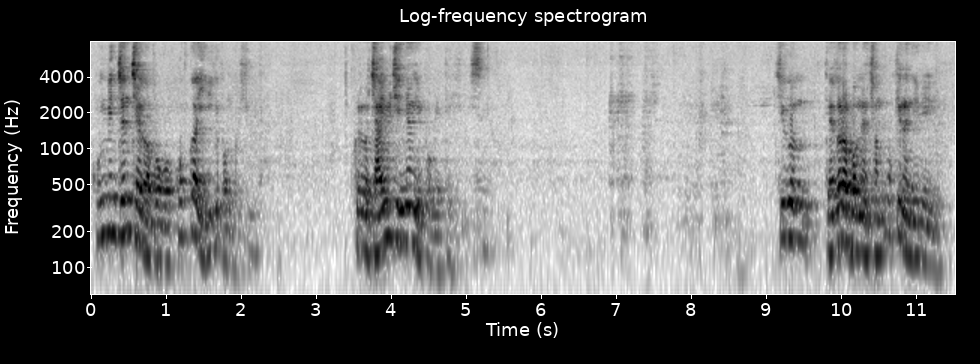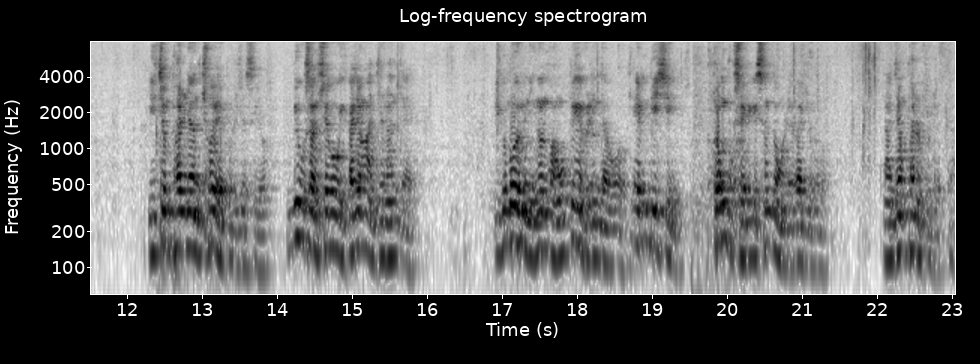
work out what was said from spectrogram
국민 전체가 보고 국가 이익이 본 것입니다. 그리고 자유진영이 보게 돼 있어요. 지금 되돌아보면 참 웃기는 일이 2008년 초에 벌어졌어요. 미국산 쇠고기 가장 안전한데 이거 먹으면 인간 광우병에 걸린다고 MBC 종북 세력이 선동을 해가지고 난장판을 불렸다.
